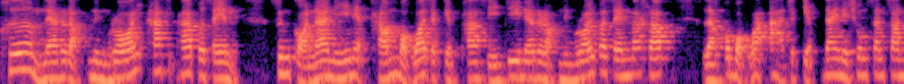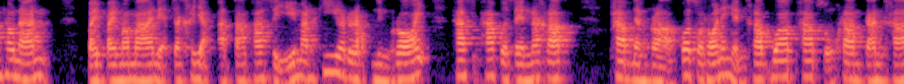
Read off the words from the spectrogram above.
เพิ่มในระดับ 155%ซึ่งก่อนหน้านี้เนี่ยทรัมป์บอกว่าจะเก็บภาษีจีนในระดับ 100%นะครับแล้วก็บอกว่าอาจจะเก็บได้ในช่วงสั้น ๆ เท่านั้น ไปไปมาๆเนี่ยจะขยับอัตราภาษีมาที่ระดับ 155%นะครับภาพดังกล่าวก็สะท้อนให้เห็นครับว่าภาพสงครามการค้า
